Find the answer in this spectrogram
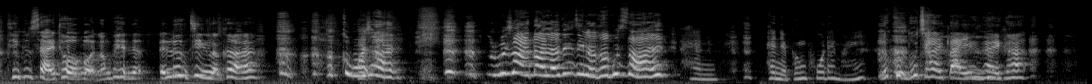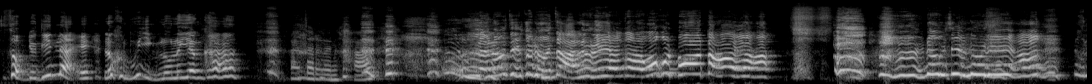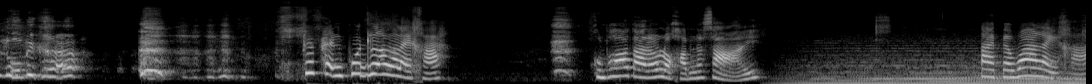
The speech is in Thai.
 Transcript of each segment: ที่คุณสายโทรบอกน้องเพนน่ะเป็นเรื่องจริงเหรอคะ คุณผู้ชาย คุณผู้ชายตายแล้วจริงๆเหรอคะคุณสายเพนเพนอย่าเพิ่งพูดได้ไหม แล้วคุณผู้ชายตายยังไงคะศพอยู่ที่ไหน แล้วคุณผู้หญิงรู้หรือยังคะ ป้าเจริญคะ แล้วน้องเจนก็หนูจ๋ารู้หรือยังคะว่าคุณพ่อตายอะน้องเจนรู้หรือยังรู้ไหมคะ พี่เพนพูดเรื่องอะไรคะ คุณพ่อตายแล้วเหรอครับน้าสาย ตายแปลว่าอะไรคะ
